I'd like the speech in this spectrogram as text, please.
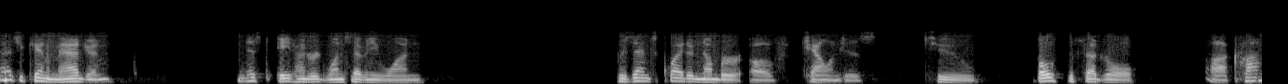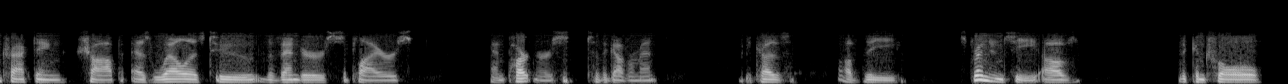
As you can imagine, NIST 800-171 presents quite a number of challenges to both the federal uh, contracting shop as well as to the vendors, suppliers, and partners to the government because of the stringency of the control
